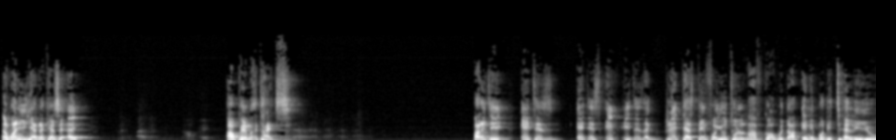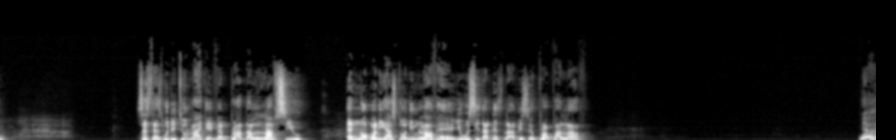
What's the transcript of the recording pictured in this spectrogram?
And when you hear the curse, say, hey, I'll pay my tithes. But it is, it is, it is, it is the greatest thing for you to love God without anybody telling you. Sisters, wouldn't you like if a brother loves you and nobody has told him love her? You will see that this love is a proper love. Yeah.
